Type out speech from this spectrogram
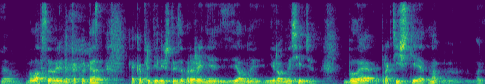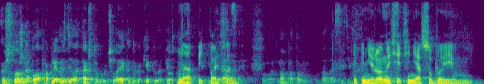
Была в свое время такой тест, как определить, что изображение сделано нейронной сетью. Было практически, ну, очень сложная была проблема сделать так, чтобы у человека на руке было 5 пальцев. Да, 5 пальцев. Вот, но потом удалось с этим. И по нейронной сети не особо им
